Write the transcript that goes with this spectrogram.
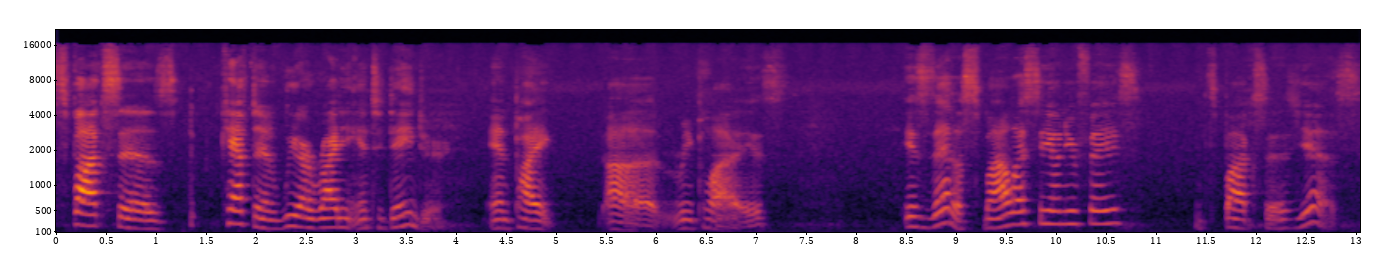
Spock says, Captain, we are riding into danger. And Pike uh, replies, Is that a smile I see on your face? And Spock says, Yes.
